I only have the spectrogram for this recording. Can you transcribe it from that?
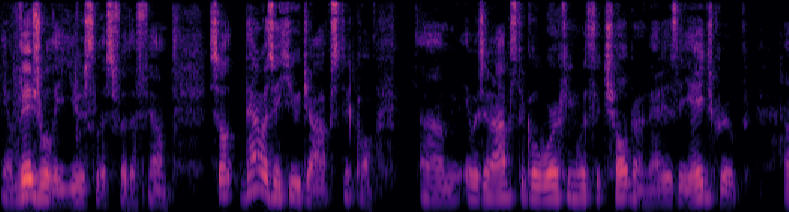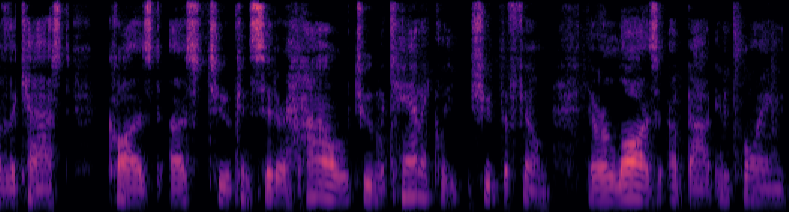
you know, visually useless for the film. So that was a huge obstacle. Um, it was an obstacle working with the children, that is, the age group of the cast, caused us to consider how to mechanically shoot the film. There are laws about employing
